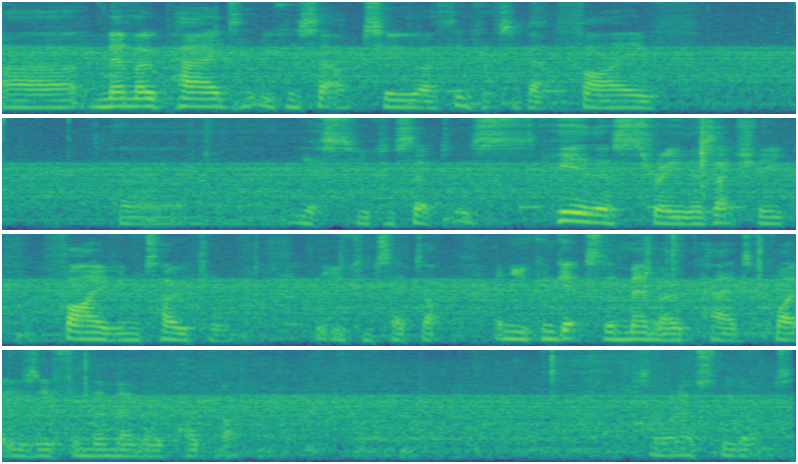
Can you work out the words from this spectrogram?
Uh, memo pad you can set up to I think it's about five. Uh, yes, you can set. Here there's three. There's actually five in total that you can set up, and you can get to the memo pad quite easy from the memo pad button. So what else we got?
